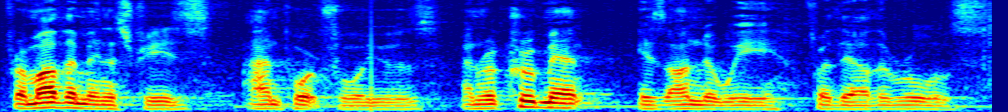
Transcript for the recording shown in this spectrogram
from other ministries and portfolios, and recruitment is underway for the other roles.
